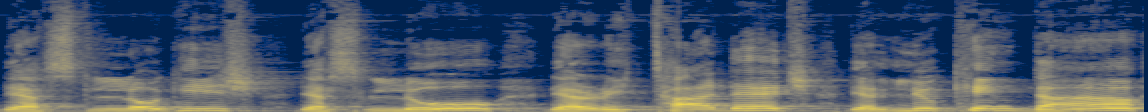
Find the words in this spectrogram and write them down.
They are sluggish. They are slow. They are retarded. They are looking down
